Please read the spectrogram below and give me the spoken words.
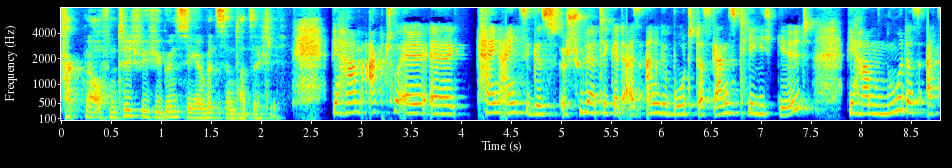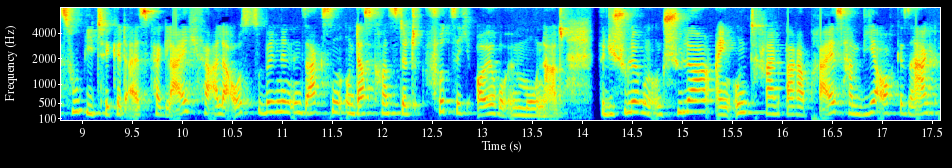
Fakten auf den Tisch, wie viel günstiger wird's denn tatsächlich? Wir haben aktuell äh, kein einziges Schülerticket als Angebot, das ganztägig gilt. Wir haben nur das Azubi-Ticket als Vergleich für alle Auszubildenden in Sachsen und das kostet 40 Euro im Monat. Für die Schülerinnen und Schüler ein untragbarer Preis, haben wir auch gesagt.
